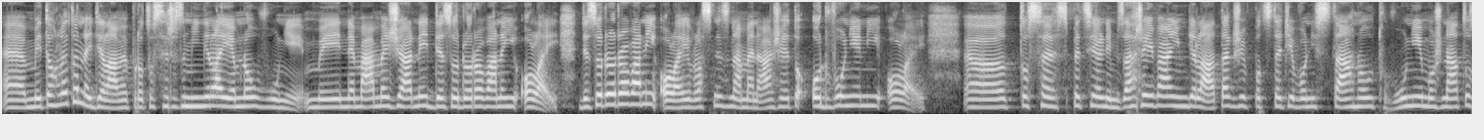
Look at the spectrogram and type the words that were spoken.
Eh, my tohle to neděláme, proto se zmínila jemnou vůni. My nemáme žádný dezodorovaný olej. Dezodorovaný olej vlastně znamená, že je to odvoněný olej. Eh, to se speciálním zahříváním dělá tak, že v podstatě oni stáhnou tu vůni, možná to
